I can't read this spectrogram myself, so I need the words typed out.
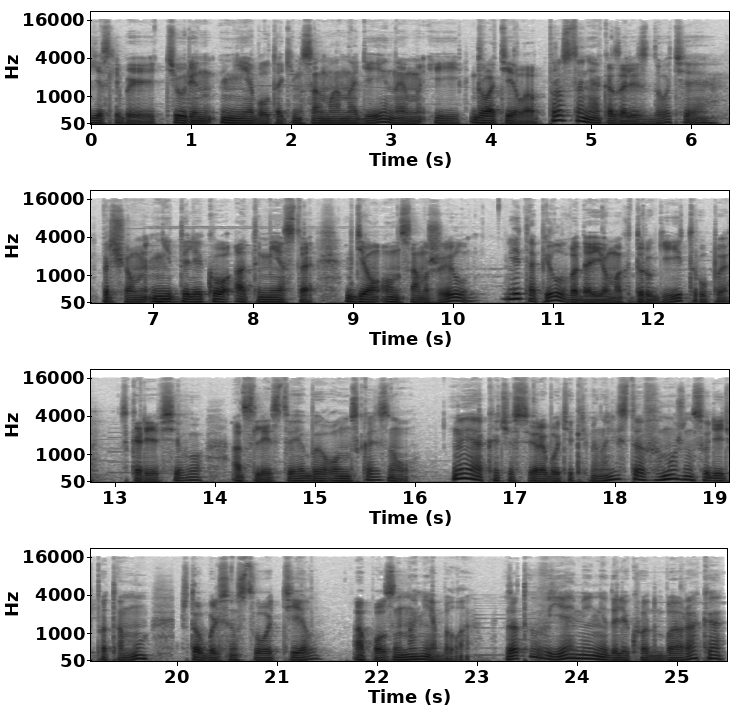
если бы Тюрин не был таким самонадеянным и два тела просто не оказались в доте, причем недалеко от места, где он сам жил, и топил в водоемах другие трупы. Скорее всего, от следствия бы он скользнул. Ну и о качестве работы криминалистов можно судить по тому, что большинство тел опознано не было. Зато в яме недалеко от барака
